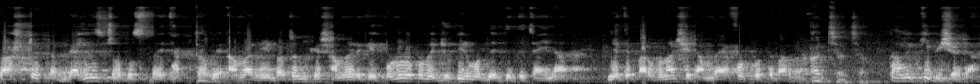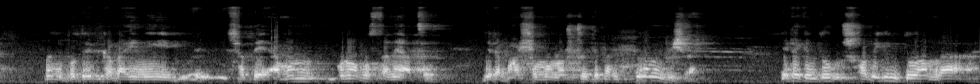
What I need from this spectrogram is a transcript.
রাষ্ট্র একটা ব্যালেন্সড অবস্থায় থাকতে হবে। আমরা নির্বাচনকে সামনে রেখে কোনো রকমের ঝুঁকির মধ্যে যেতে চাই না যেতে পারব না সেটা আমরা অ্যাফোর্ড করতে পারব না। আচ্ছা আচ্ছা। তাহলে কি বিষয়টা? মানে প্রতিরক্ষা বাহিনীর সাথে এমন কোন অবস্থানে আছে যেটা ভারসাম্য নষ্ট হতে পারে? কোন বিষয়। এটা কিন্তু সবই কিন্তু আমরা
